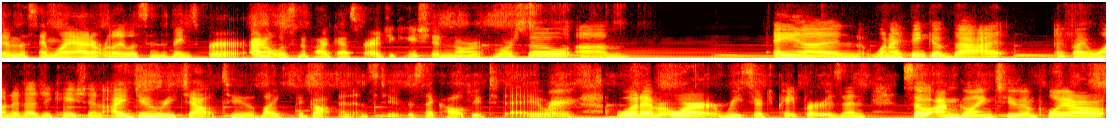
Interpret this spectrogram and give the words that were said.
in the same way, I don't really listen to things for, I don't listen to podcasts for education nor, more so. Um, and when I think of that, if I wanted education, I do reach out to like the Gottman Institute for Psychology Today or right. whatever, or research papers. And so I'm going to employ our,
